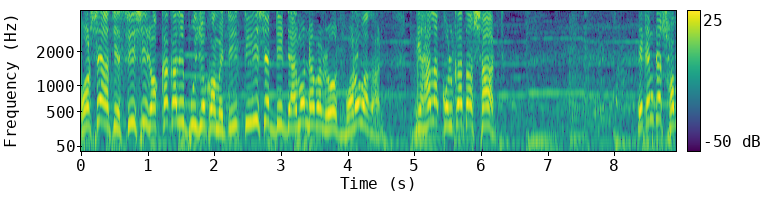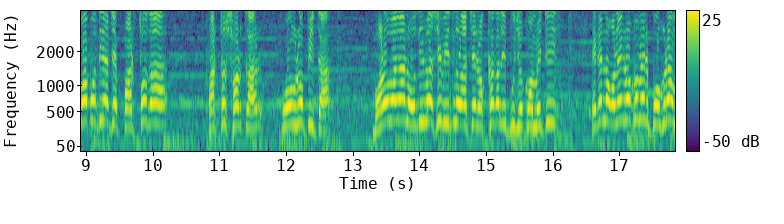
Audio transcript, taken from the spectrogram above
বর্ষে আছে শ্রী শ্রী রক্ষাকালী পুজো কমিটি তিরিশের ডি ডায়মন্ড হারবার রোড, বড়বাগান, বেহালা, কলকাতা ষাট। এখানকার সভাপতি আছে পার্থদা, পার্থ সরকার, পৌরপিতা। বড়বাগান অধিবাসী বৃন্দ আছে রক্ষাকালী পুজো কমিটি। এখানে অনেক রকমের প্রোগ্রাম।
